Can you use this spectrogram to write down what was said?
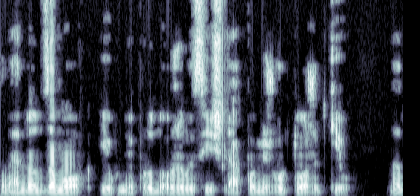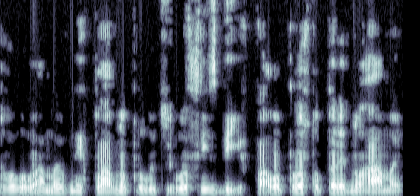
Лендон замовк, і вони продовжили свій шлях поміж гуртожитків. Над головами в них плавно пролетіло фрізбі і впало просто перед ногами.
